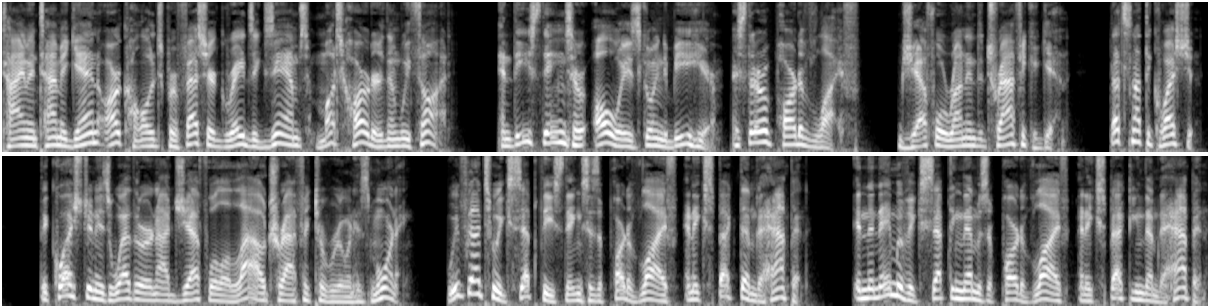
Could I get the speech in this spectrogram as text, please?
Time and time again, our college professor grades exams much harder than we thought. And these things are always going to be here, as they're a part of life. Jeff will run into traffic again. That's not the question. The question is whether or not Jeff will allow traffic to ruin his morning. We've got to accept these things as a part of life and expect them to happen. In the name of accepting them as a part of life and expecting them to happen,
